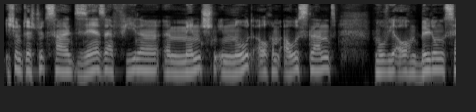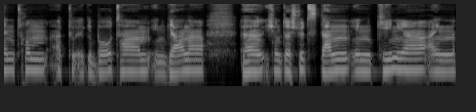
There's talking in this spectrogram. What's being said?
Ich unterstütze halt sehr, sehr viele äh, Menschen in Not, auch im Ausland wo wir auch ein Bildungszentrum aktuell gebaut haben in Ghana. Äh, ich unterstütze dann in Kenia ein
